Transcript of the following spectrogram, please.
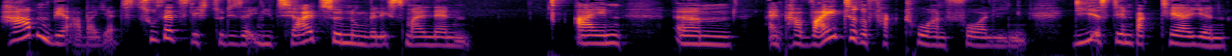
Haben wir aber jetzt zusätzlich zu dieser Initialzündung, will ich es mal nennen, ein, ähm, ein paar weitere Faktoren vorliegen, die es den Bakterien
